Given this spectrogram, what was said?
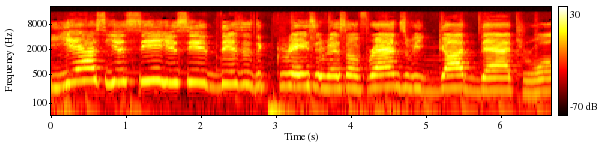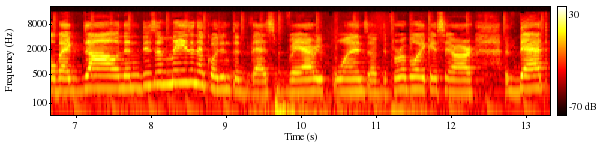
Yes, you see, you see, this is the crazy result, friends. We got that rollback down, and this amazing, according to this very points of the parabolic SAR, that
